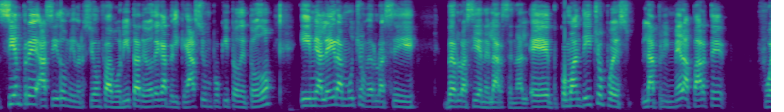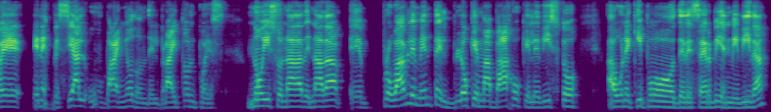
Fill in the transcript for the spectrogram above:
siempre ha sido mi versión favorita de Odegaard, el que hace un poquito de todo y me alegra mucho verlo así, verlo así en el Arsenal. Eh, como han dicho, pues la primera parte fue en especial un baño donde el Brighton pues no hizo nada de nada. Eh, probablemente el bloque más bajo que le he visto a un equipo de De Servi en mi vida.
